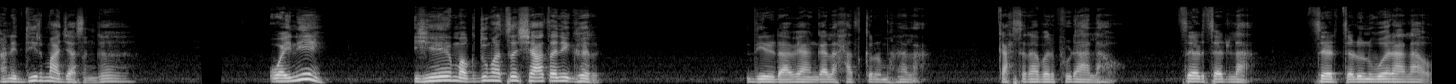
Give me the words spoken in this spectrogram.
आणि दीर माझ्या संग. वहिनी हे मगदुमाचं शात आणि घर. दीर डाव्या अंगाला हात करून म्हणाला कासराभर पुढं आला हो. चढ चढला. चढ चढून वर आला हो.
